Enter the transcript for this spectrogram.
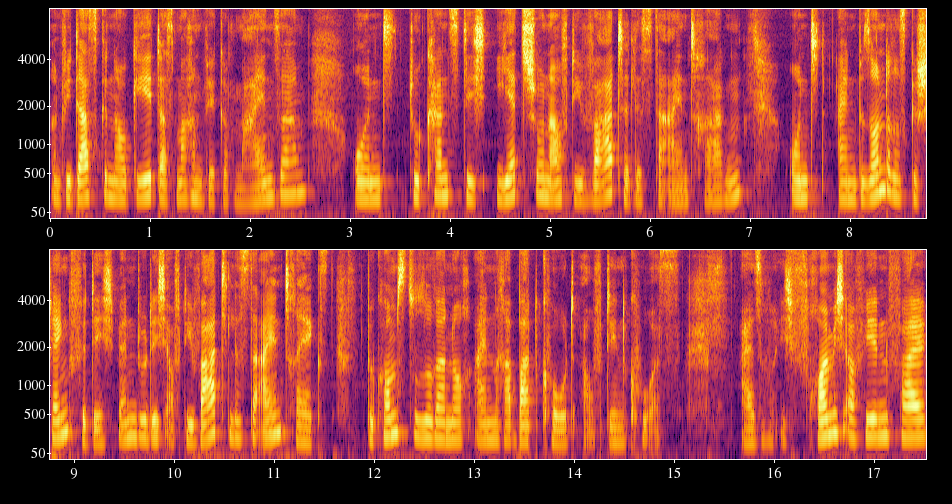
Und wie das genau geht, das machen wir gemeinsam. Und du kannst dich jetzt schon auf die Warteliste eintragen. Und ein besonderes Geschenk für dich, wenn du dich auf die Warteliste einträgst, bekommst du sogar noch einen Rabattcode auf den Kurs. Also ich freue mich auf jeden Fall,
